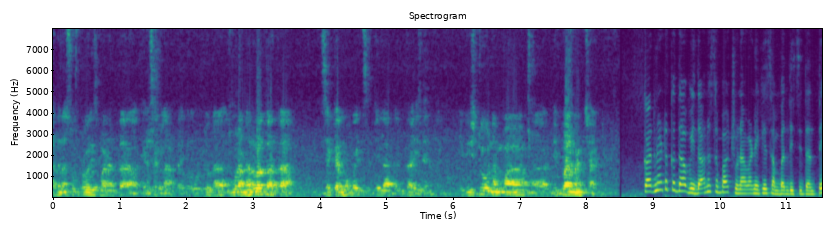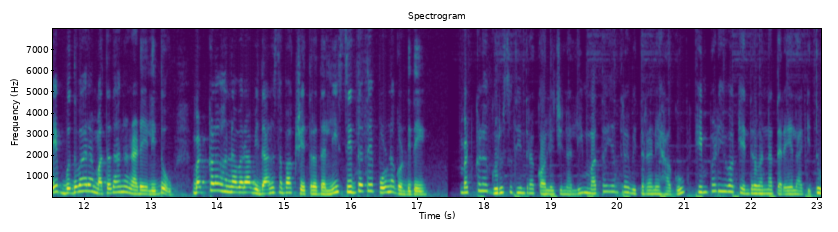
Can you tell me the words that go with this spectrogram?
ಅದನ್ನು ಸೂಪರ್ವೈಸ್ ಮಾಡೋಂಥ ಕೆಲಸಗಳಾಗ್ತಾ ಇದೆ ಒಟ್ಟು ನೂರ ನಲವತ್ತು ಹತ್ರ ಸೆಕ್ಟರ್ ಮೊಬೈಲ್ಸ್ ಜಿಲ್ಲಾದ್ಯಂತ ಇದೆ ಇದಿಷ್ಟು ನಮ್ಮ ಡಿಪ್ಲಾಯ್ಮೆಂಟ್ ಚಾರ್ಟ್ ಕರ್ನಾಟಕದ ವಿಧಾನಸಭಾ ಚುನಾವಣೆಗೆ ಸಂಬಂಧಿಸಿದಂತೆ ಬುಧವಾರ ಮತದಾನ ನಡೆಯಲಿದ್ದು, ಭಟ್ಕಳ ಹೊನ್ನವರ ವಿಧಾನಸಭಾ ಕ್ಷೇತ್ರದಲ್ಲಿ ಸಿದ್ಧತೆ ಪೂರ್ಣಗೊಂಡಿದೆ. ಭಟ್ಕಳ ಗುರುಸುಧೀಂದ್ರ ಕಾಲೇಜಿನಲ್ಲಿ ಮತಯಂತ್ರ ವಿತರಣೆ ಹಾಗೂ ಹಿಂಪಡೆಯುವ ಕೇಂದ್ರವನ್ನ ತೆರೆಯಲಾಗಿದ್ದು,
